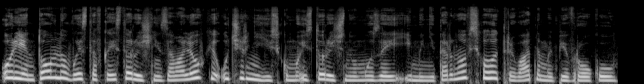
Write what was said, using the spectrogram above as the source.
Орієнтовно виставка історичні замальовки у Чернігівському історичному музеї імені Тарновського триватиме півроку.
